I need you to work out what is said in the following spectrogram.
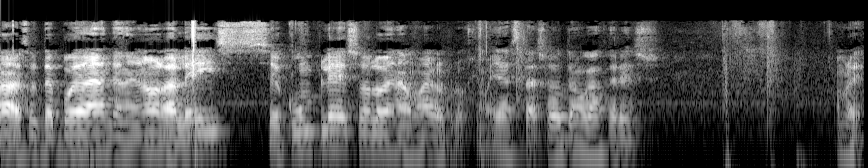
claro, eso te puede dar a entender, no, la ley se cumple solo en amar al prójimo, ya está, solo tengo que hacer eso. Hombre,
